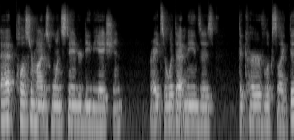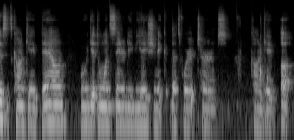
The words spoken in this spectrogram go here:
at plus or minus one standard deviation, right? So what that means is the curve looks like this. It's concave down. When we get to one standard deviation, it, that's where it turns concave up.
